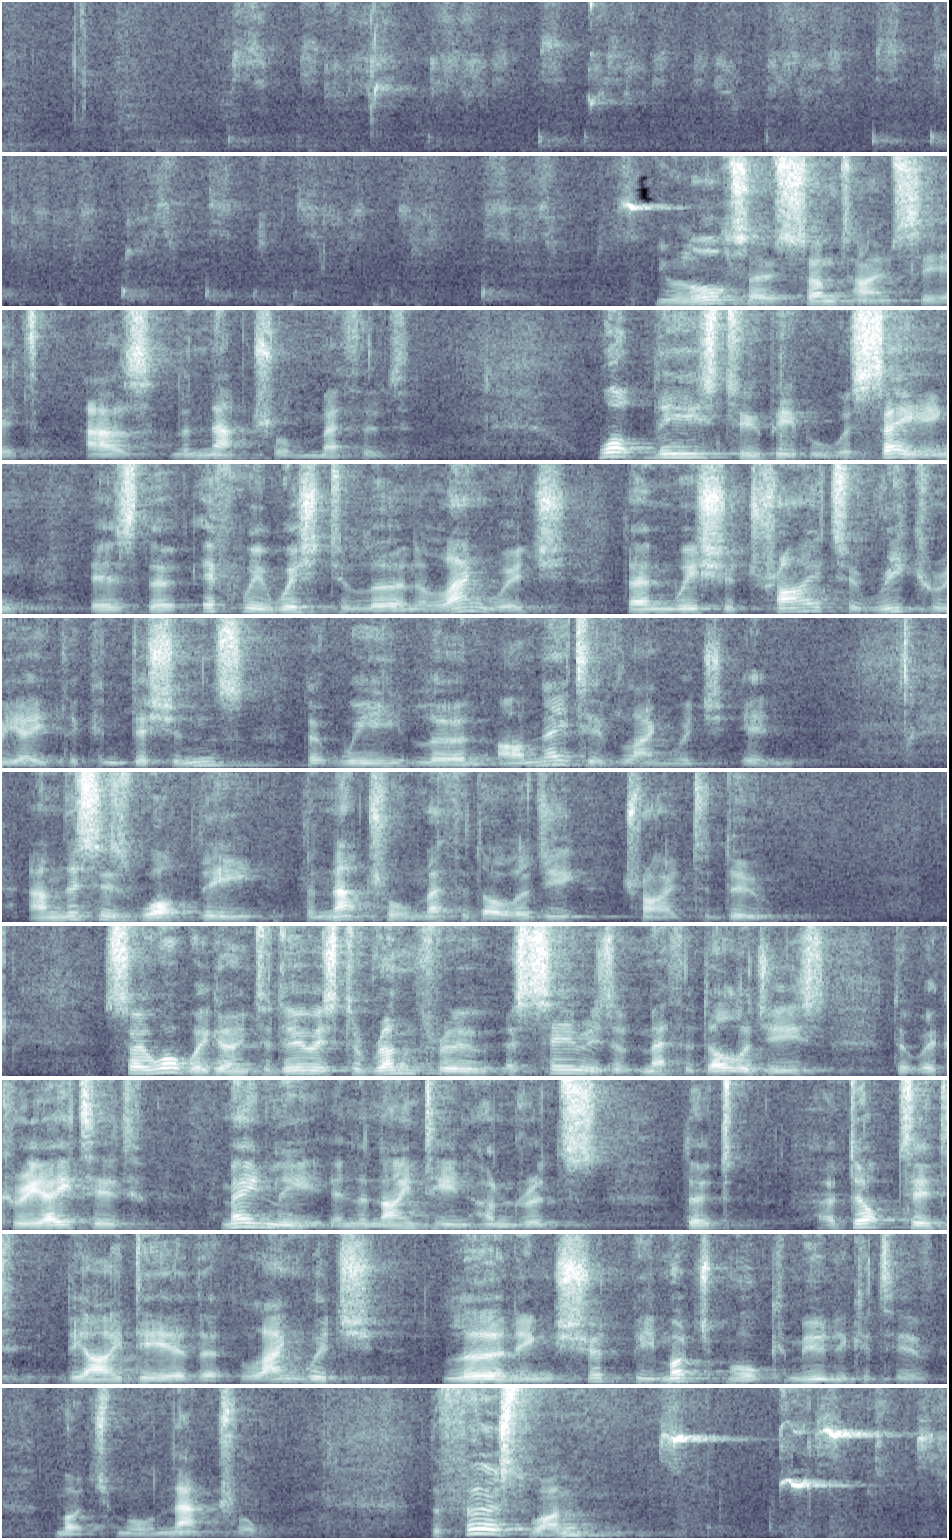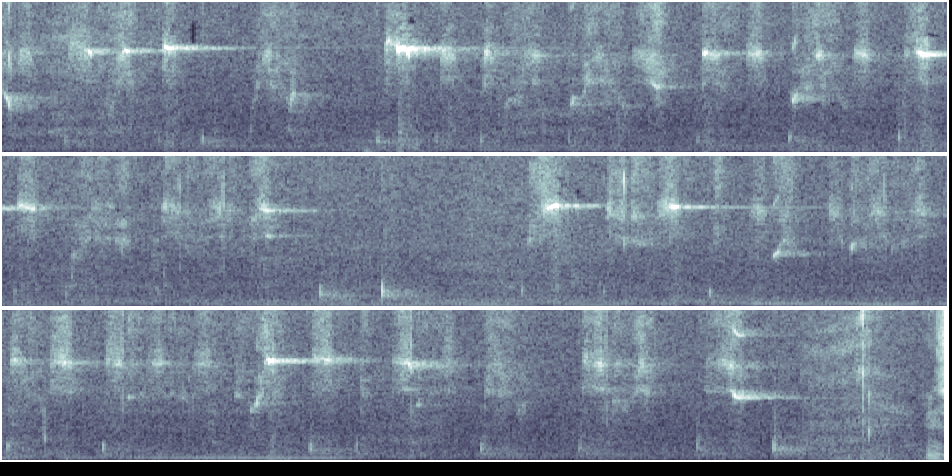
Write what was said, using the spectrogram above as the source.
You will also sometimes see it as the natural method. What these two people were saying is that if we wish to learn a language, then we should try to recreate the conditions that we learn our native language in. And this is what the, the natural methodology tried to do. So what we're going to do is to run through a series of methodologies that were created mainly in the 1900s that adopted the idea that language learning should be much more communicative, much more natural. The first one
